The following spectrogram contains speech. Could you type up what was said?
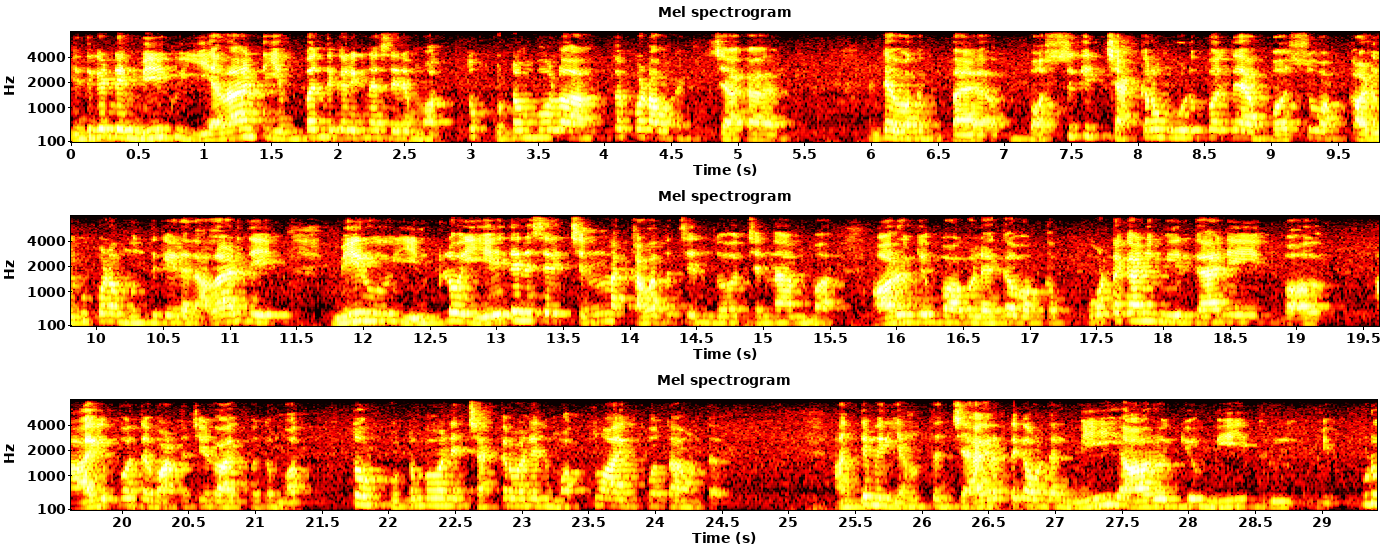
ఎందుకంటే మీకు ఎలాంటి ఇబ్బంది కలిగినా సరే మొత్తం కుటుంబంలో అంతా కూడా ఒక అంటే ఒక బ బస్సుకి చక్రం ఊడిపోతే ఆ బస్సు ఒక్క అడుగు కూడా ముందుకెళ్ళదు. అలాంటిది మీరు ఇంట్లో ఏదైనా సరే చిన్న కలత చెందో చిన్న ఆరోగ్యం బాగోలేక ఒక్క పూట కానీ మీరు కానీ బా ఆగిపోతే వంట చేయడం ఆగిపోతే మొత్తం కుటుంబం అనే చక్రం అనేది మొత్తం ఆగిపోతూ ఉంటుంది. అంతే మీరు ఎంత జాగ్రత్తగా ఉండాలి మీ ఆరోగ్యం మీ ఎప్పుడు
